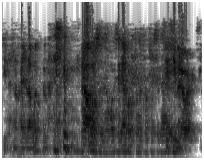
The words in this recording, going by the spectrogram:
Si no se nos cayó la web, pero... No, vamos, eh, sería por otras cosas. sería- Sí, sí, pero bueno, sí.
